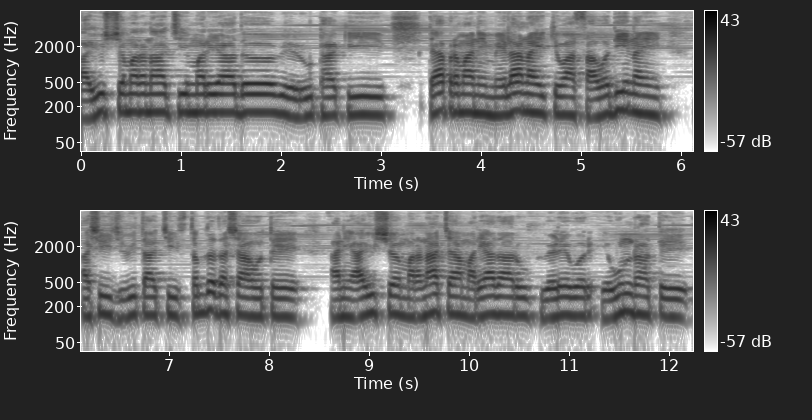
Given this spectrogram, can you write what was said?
आयुष्य मरणाची मर्याद वेळू ठाकी. त्याप्रमाणे मेला नाही किंवा सावधी नाही अशी जीविताची स्तब्धदशा होते. आणि आयुष्य मरणाच्या मर्यादारूप वेळेवर येऊन राहते.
